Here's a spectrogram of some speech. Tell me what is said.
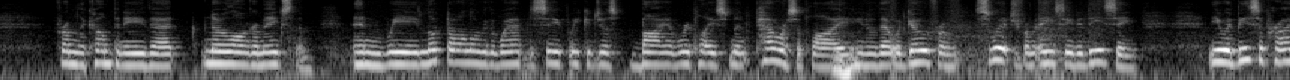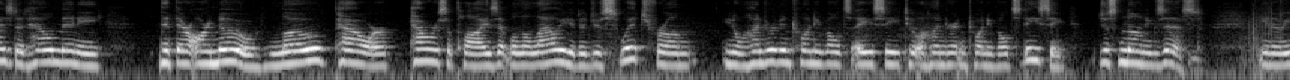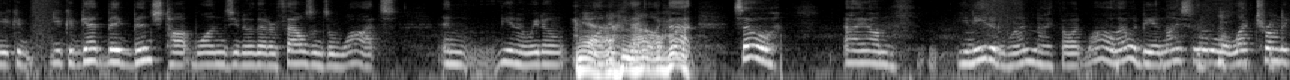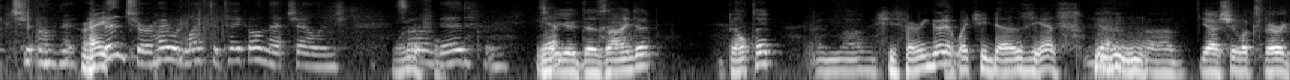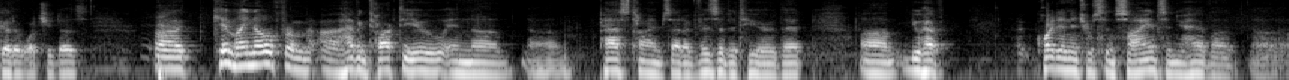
from the company that no longer makes them. And we looked all over the web to see if we could just buy a replacement power supply, you know, that would go from switch from AC to DC. You would be surprised at how many that there are no low power power supplies that will allow you to just switch from you know 120 volts AC to 120 volts DC. Just none exist. You know, you could you could get big benchtop ones, you know, that are thousands of watts, and you know we don't Yeah, want anything no. like that. So, I um, he needed one. and I thought, wow, that would be a nice little electronic ch- uh, Right. adventure. I would like to take on that challenge. So I did. So Yeah. you designed it, built it, and um, She's very good at what she does, yes. yeah, Mhm. uh, yeah, she looks very good at what she does. Uh, Kim, I know from uh, having talked to you in uh, uh, past times that I've visited here that um, you have quite an interest in science and you have a,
